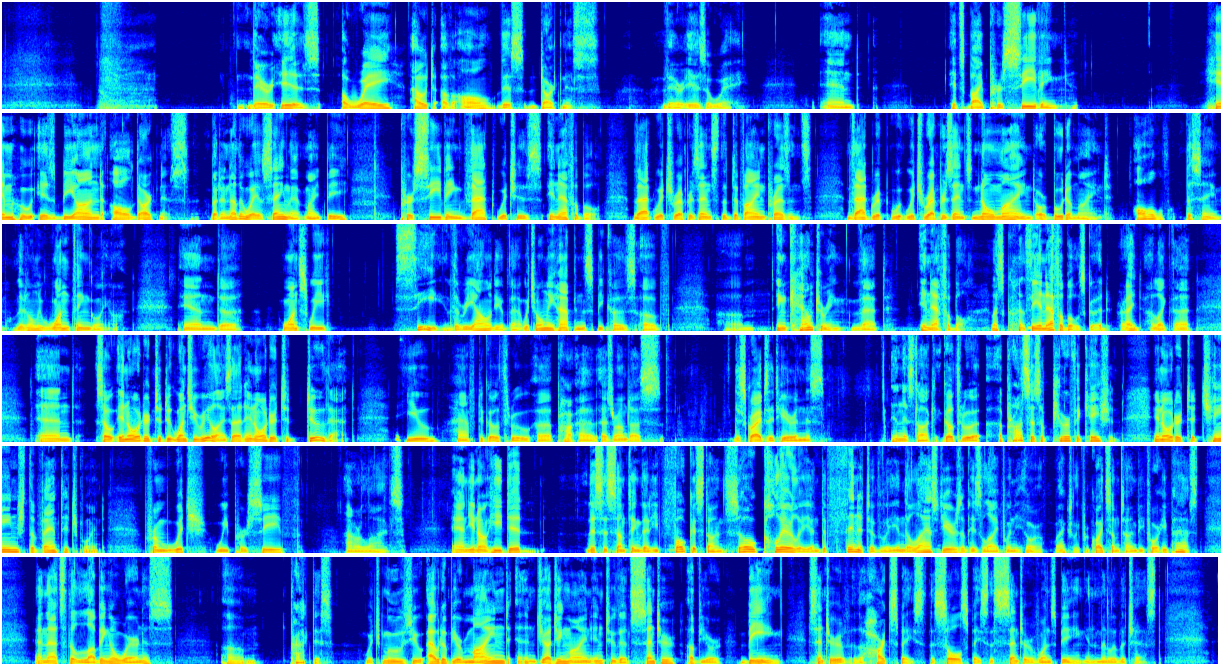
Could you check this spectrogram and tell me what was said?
there is a way out of all this darkness. There is a way. And it's by perceiving Him who is beyond all darkness. But another way of saying that might be perceiving that which is ineffable, that which represents the divine presence, that rep- which represents no mind or Buddha mind. All the same. There's only one thing going on. And uh, once we see the reality of that, which only happens because of um, encountering that ineffable, let's the ineffable is good, right? I like that. And so in order to do once you realize that, in order to do that, you have to go through uh, as Ram Dass describes it here in this in this talk, go through a, a process of purification in order to change the vantage point from which we perceive our lives. And you know, he did this is something that he focused on so clearly and definitively in the last years of his life when he, or actually for quite some time before he passed. And that's the loving awareness um, practice, which moves you out of your mind and judging mind into that center of your being, center of the heart space, the soul space, the center of one's being in the middle of the chest.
